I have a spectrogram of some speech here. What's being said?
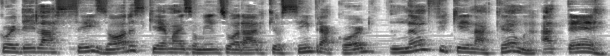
Acordei lá às 6 horas, que é mais ou menos o horário que eu sempre acordo. Não fiquei na cama até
